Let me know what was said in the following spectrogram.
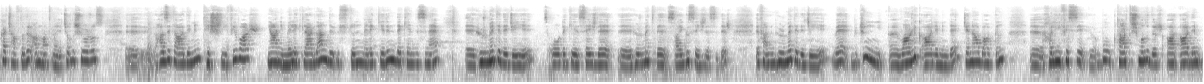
kaç haftadır anlatmaya çalışıyoruz. Hazreti Adem'in teşrifi var. Yani meleklerden de üstün, meleklerin de kendisine e, hürmet edeceği, oradaki secde e, hürmet ve saygı secdesidir. Efendim hürmet edeceği ve bütün e, varlık aleminde Cenab-ı Hakk'ın e, halifesi bu tartışmalıdır. Adem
